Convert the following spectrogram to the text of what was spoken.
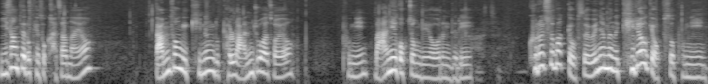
이 상태로 계속 가잖아요. 남성의 기능도 별로 안 좋아져요. 본인 많이 걱정돼요 어른들이. 아, 진짜. 그럴 수밖에 없어요. 왜냐면은 기력이 없어 본인.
